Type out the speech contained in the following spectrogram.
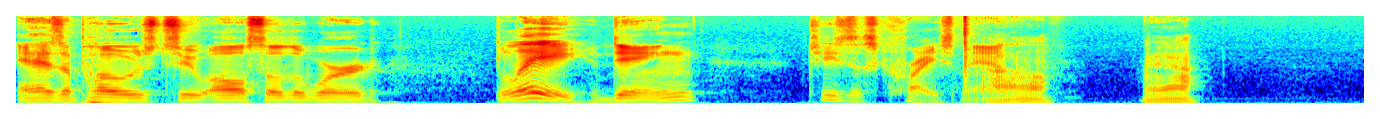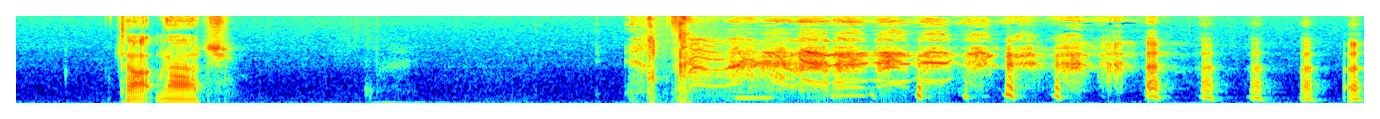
as opposed to also the word blading. Jesus Christ, man. Oh, yeah. Top notch. All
